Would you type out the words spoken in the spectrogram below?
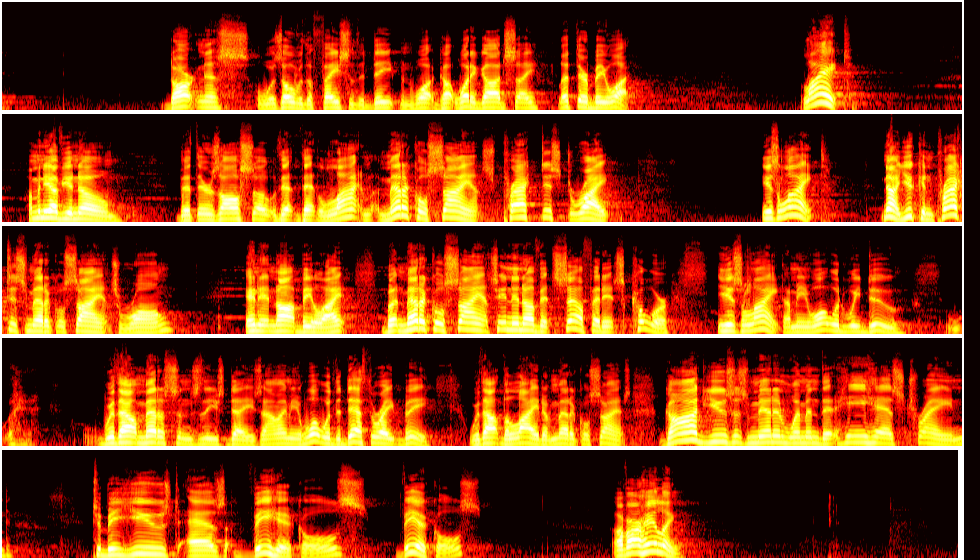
darkness was over the face of the deep, and what, God, what did God say? Let there be what? Light. How many of you know that there's also that, that light, medical science practiced right is light. Now, you can practice medical science wrong and it not be light, but medical science, in and of itself, at its core, is light. I mean, what would we do without medicines these days? I mean, what would the death rate be without the light of medical science? God uses men and women that He has trained to be used as vehicles, vehicles of our healing.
